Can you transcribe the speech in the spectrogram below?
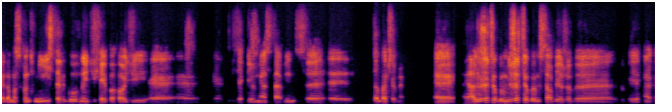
Wiadomo skąd minister główny dzisiaj pochodzi, z jakiego miasta, więc zobaczymy. Ale życzyłbym, życzyłbym sobie, żeby, żeby jednak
